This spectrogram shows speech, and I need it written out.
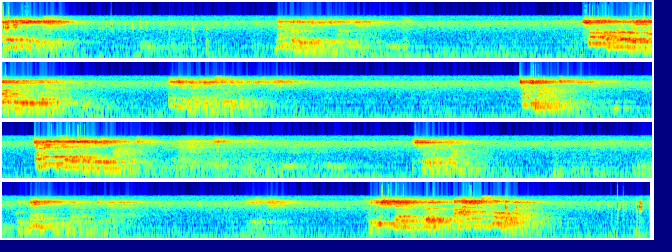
Jézus. Nem vagyunk mindig ilyen. Csak a problémák körül forog. Pedig csak meg kéne szólítani Jézust. Csak imádkozni Csak rendszeresen kéne imádkozni. És folytatja, hogy meghív bennünket erre. Jézus. Hogy ismerjük föl,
